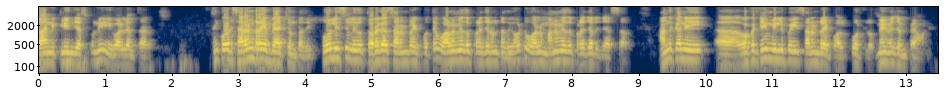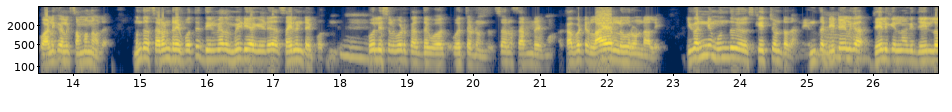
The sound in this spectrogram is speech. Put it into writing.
దాన్ని క్లీన్ చేసుకుని వాళ్ళు వెళ్తారు. ఇంకోటి సరెండర్ అయ్యే బ్యాచ్ ఉంటుంది. పోలీసులు త్వరగా సరెండర్ అయిపోతే వాళ్ళ మీద ప్రెజర్ ఉంటుంది కాబట్టి వాళ్ళు మన మీద ప్రెజర్ చేస్తారు. అందుకని ఒక టీం వెళ్ళిపోయి సరెండర్ అయిపోవాలి కోర్టులో. మేమే చంపామని. వాళ్ళకి వాళ్ళకి సంబంధం లేదు. ముందు సరెండర్ అయిపోతే దీని మీద మీడియా గీడియా సైలెంట్ అయిపోతుంది. పోలీసులు కూడా పెద్ద ఒత్తిడి ఉండదు. సార్ సరెండర్ అయిపో కాబట్టి లాయర్లు ఎవరు ఉండాలి? ఇవన్నీ ముందు స్కెచ్ ఉంటుందండి ఇంత Hmm. డీటెయిల్గా జైలుకి వెళ్ళినాక జైల్లో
